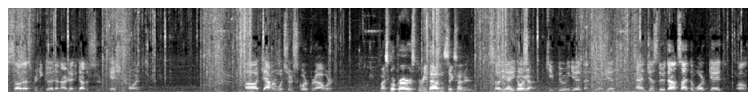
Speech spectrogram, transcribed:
So that's pretty good, and I already got a certification point. Uh, Cameron, what's your score per hour? My score per hour is 3,600. So yeah, And you going just up. keep doing it and doing it, and just do it outside the warp gate. Well,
